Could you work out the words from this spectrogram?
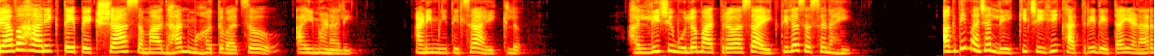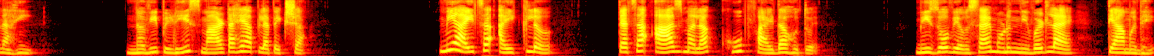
व्यावहारिकतेपेक्षा समाधान महत्वाचं आई म्हणाली. आणि मी तिचं ऐकलं. हल्लीची मुलं मात्र असं ऐकतीलच असं नाही. अगदी माझ्या लेकीचीही खात्री देता येणार नाही. नवी पिढी स्मार्ट आहे आपल्यापेक्षा. मी आईचं ऐकलं त्याचा आज मला खूप फायदा होतोय. मी जो व्यवसाय म्हणून निवडलाय त्यामध्ये.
